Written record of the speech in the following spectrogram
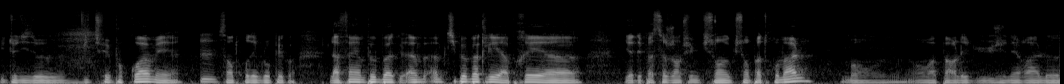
Ils te disent euh, vite fait pourquoi, mais Mm. sans trop développer, quoi. La fin est un, peu bac- un, un petit peu bâclée. Après, il y a des passages dans le film qui sont, qui sont pas trop mal. Bon, on va parler du général. euh,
